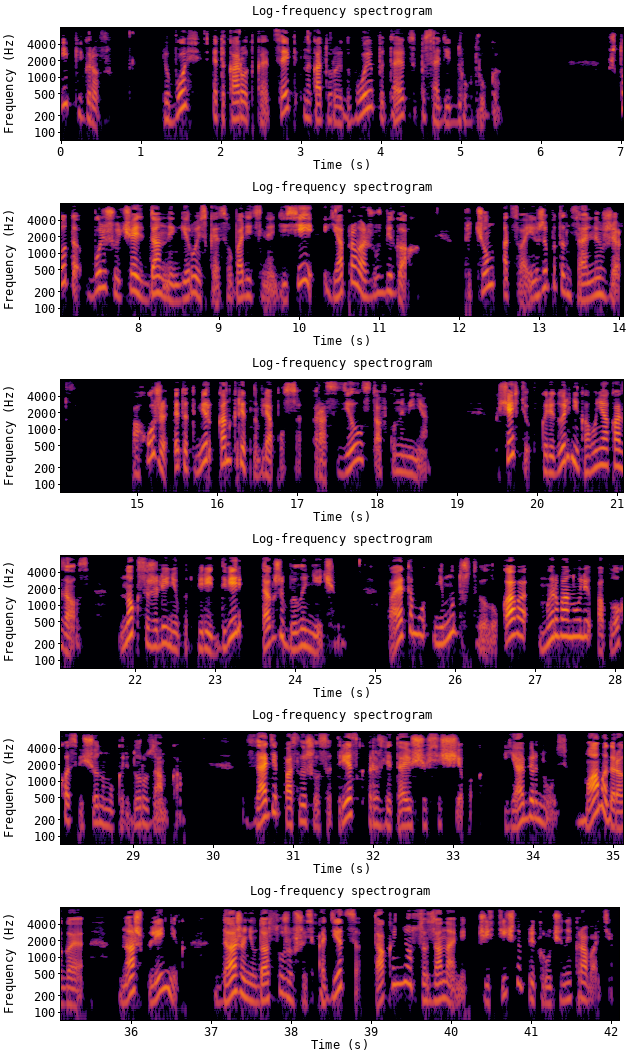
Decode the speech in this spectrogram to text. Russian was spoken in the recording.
Эпиграф. Любовь – это короткая цепь, на которой двое пытаются посадить друг друга. Что-то большую часть данной геройской освободительной Одиссеи я провожу в бегах, причем от своих же потенциальных жертв. Похоже, этот мир конкретно вляпался, раз сделал ставку на меня. К счастью, в коридоре никого не оказалось, но, к сожалению, подпереть дверь также было нечем. Поэтому, не мудрствуя лукаво, мы рванули по плохо освещенному коридору замка. Сзади послышался треск разлетающихся щепок. Я обернулась. «Мама дорогая, наш пленник, даже не удосужившись одеться, так и несся за нами частично прикрученной кровати.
